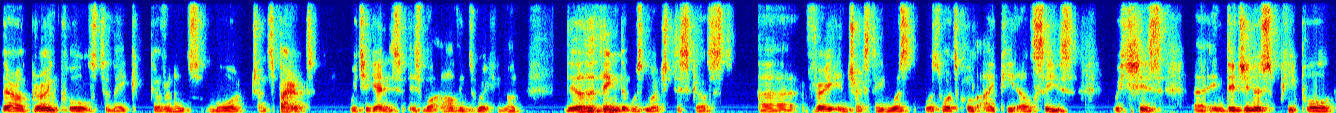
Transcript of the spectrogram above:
there are growing calls to make governance more transparent which again is, is what Alvin's working on. The other thing that was much discussed, uh, very interesting, was was what's called IPLCs, which is uh, Indigenous people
